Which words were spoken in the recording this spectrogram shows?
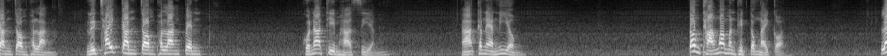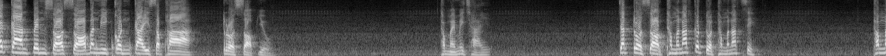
กันจอมพลัง หรือใช้กันจอมพลังเป็น หัวหน้าทีมหาเสียง หาคะแนนนิยม ต้องถามว่ามันผิดตรงไหนก่อน และการเป็นสอสอมันมีกลไกสภาตรวจสอบอยู่ทำไมไม่ใช้ จะตรวจสอบธรรมนัตก็ตรวจธรรมนัตสิทำไม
